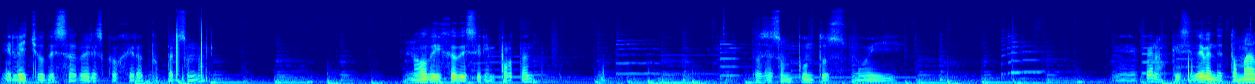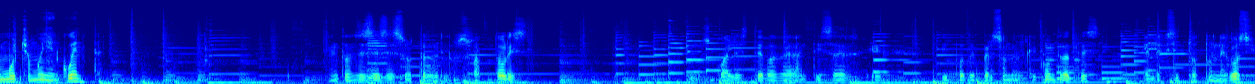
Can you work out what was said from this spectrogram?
el hecho de saber escoger a tu personal. No deja de ser importante. Entonces son puntos muy... Bueno, que se deben de tomar mucho, muy en cuenta. Entonces ese es otro de los factores los cuales te va a garantizar el tipo de personal que contrates el éxito a tu negocio.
